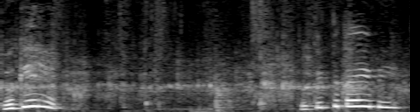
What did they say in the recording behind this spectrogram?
Go get it. Go get the baby.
